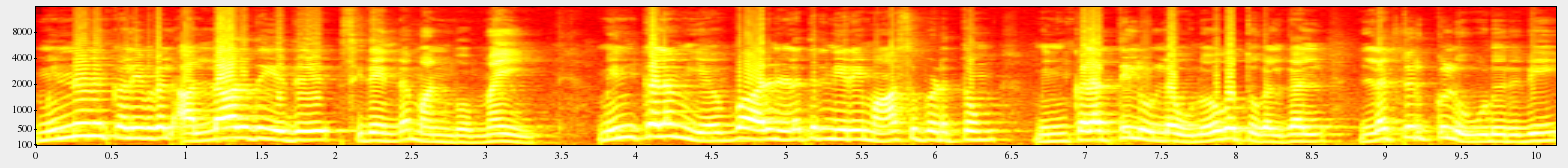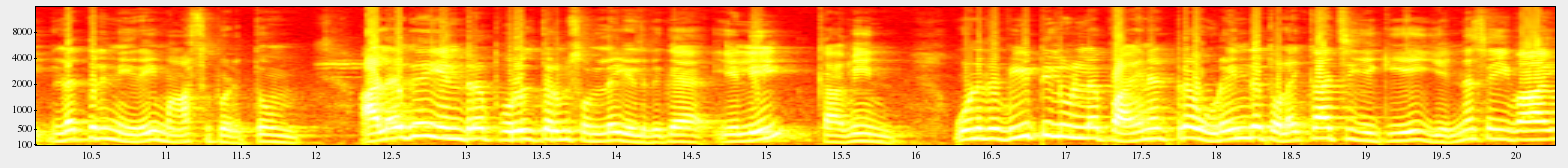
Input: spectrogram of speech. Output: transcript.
மின்னணு கழிவுகள் அல்லாதது எது? சிதைந்த மண்பொம்மை. மின்கலம் எவ்வாறு நிலத்தடி நீரை மாசுபடுத்தும்? மின்கலத்தில் உள்ள உலோகத் துகள்கள் நிலத்திற்குள் ஊடுருவி நிலத்தடி நீரை மாசுபடுத்தும். அழகு என்ற பொருள் தரும் சொல்லை எழுதுக. எழில் கவின். உனது வீட்டில் உள்ள பயனற்ற உடைந்த தொலைக்காட்சி இயக்கியை என்ன செய்வாய்?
